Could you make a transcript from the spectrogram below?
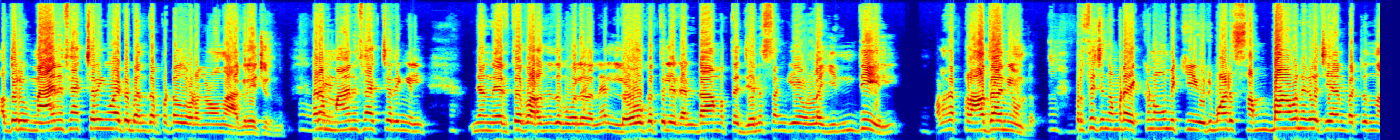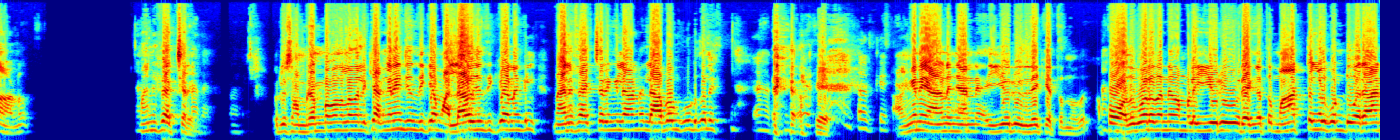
അതൊരു മാനുഫാക്ചറിങ്ങുമായിട്ട് ബന്ധപ്പെട്ടത് തുടങ്ങണമെന്ന് ആഗ്രഹിച്ചിരുന്നു. കാരണം. മാനുഫാക്ചറിങ്ങിൽ ഞാൻ നേരത്തെ പറഞ്ഞതുപോലെ തന്നെ ലോകത്തിലെ രണ്ടാമത്തെ ജനസംഖ്യയുള്ള ഇന്ത്യയിൽ വളരെ പ്രാധാന്യമുണ്ട്. പ്രത്യേകിച്ച് നമ്മുടെ എക്കണോമിക്ക് ഒരുപാട് സംഭാവനകൾ ചെയ്യാൻ പറ്റുന്നതാണ് മാനുഫാക്ചറിങ്. ഒരു സംരംഭം എന്നുള്ള നിലയ്ക്ക് അങ്ങനെയും ചിന്തിക്കാം. അല്ലാതെ ചിന്തിക്കുകയാണെങ്കിൽ മാനുഫാക്ചറിംഗിലാണ് ലാഭം കൂടുതൽ. ഓക്കെ. അങ്ങനെയാണ് ഞാൻ ഈ ഒരു ഇതിലേക്ക് എത്തുന്നത്. അപ്പോൾ അതുപോലെ തന്നെ നമ്മൾ ഈ ഒരു രംഗത്ത് മാറ്റങ്ങൾ കൊണ്ടുവരാൻ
